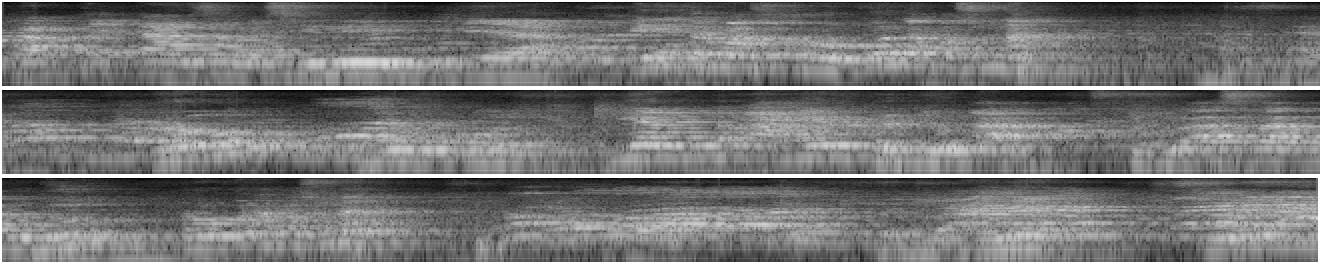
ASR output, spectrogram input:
praktekkan sampai sini, ya. Ini termasuk rukun apa sunnah? Ru- Rukun. Yang terakhir berdoa. Berdoa setelah wudhu, rukun apa sunnah? Berdoanya sunnah.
